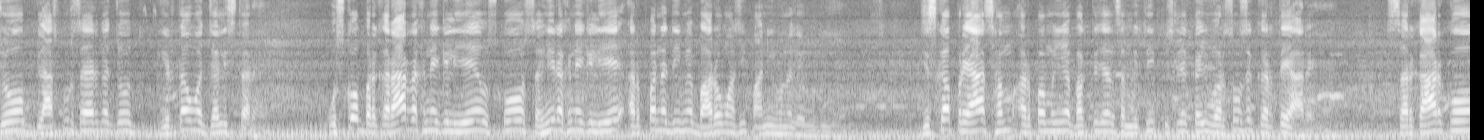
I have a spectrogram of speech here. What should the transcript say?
जो बिलासपुर शहर का जो गिरता हुआ जल स्तर है उसको बरकरार रखने के लिए, उसको सही रखने के लिए अरपा नदी में बारहमासी पानी होना ज़रूरी है। जिसका प्रयास हम अरपा मैया भक्तजन समिति पिछले कई वर्षों से करते आ रहे हैं। सरकार को,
